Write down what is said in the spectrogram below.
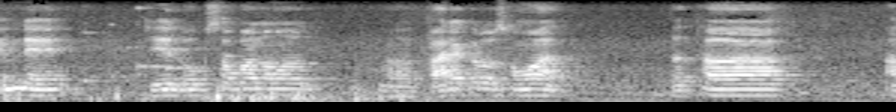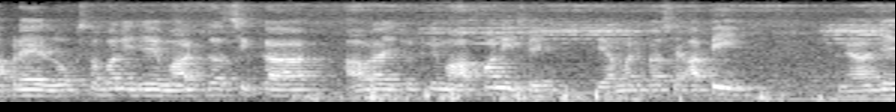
એમને જે લોકસભાનો કાર્યકરો સંવાદ તથા આપણે લોકસભાની જે માર્ગદર્શિકા આવનારી ચૂંટણીમાં આપવાની છે તે અમારી પાસે આપી અને આજે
